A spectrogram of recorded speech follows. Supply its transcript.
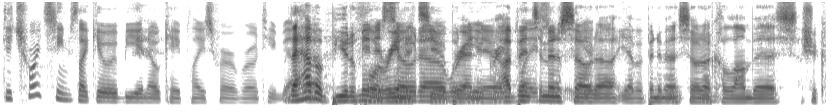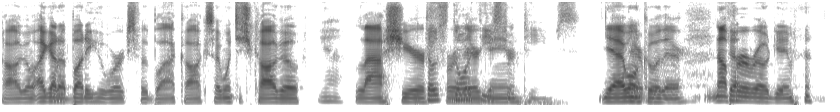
Detroit seems like it would be an okay place for a road team. they have Uh, a beautiful arena too, brand new. I've been place to for- Minnesota. Yeah, I've been to Minnesota, Mhm. Columbus, Chicago. I got a buddy who works for the Blackhawks. I went to Chicago yeah. last year Those for their northeastern game. teams. Yeah, I won't they're go brutal. there. Not The- for a road game.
